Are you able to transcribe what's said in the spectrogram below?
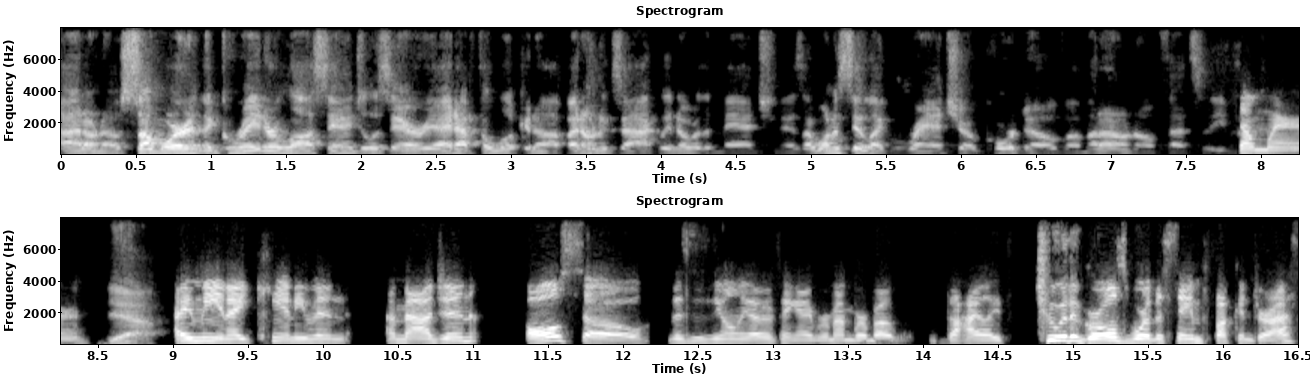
I don't know somewhere in the greater Los Angeles area. I'd have to look it up. I don't exactly know where the mansion is. I want to say like Rancho Cordova, but I don't know if that's even somewhere. Yeah. I mean, I can't even imagine. Also, this is the only other thing I remember about the highlights. Two of the girls wore the same fucking dress.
